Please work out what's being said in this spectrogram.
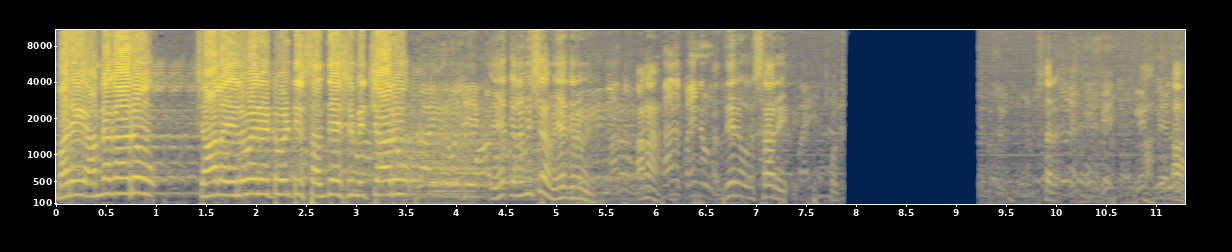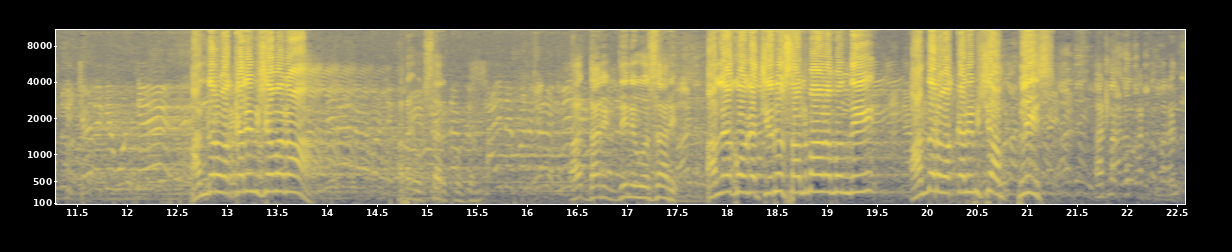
మరి అన్నగారు చాలా విలువైనటువంటి సందేశం ఇచ్చారు. ఏక నిమిషం ఏక నిమిషం. అన్నా దీని ఒకసారి సరే అందరూ ఒక్క నిమిషం అనా అన్న ఒకసారి దానికి దీనికి ఒకసారి అన్నకు ఒక చిరు సన్మానం ఉంది అందరూ ఒక్క నిమిషం ప్లీజ్ అట్లా అట్లా మరండి.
